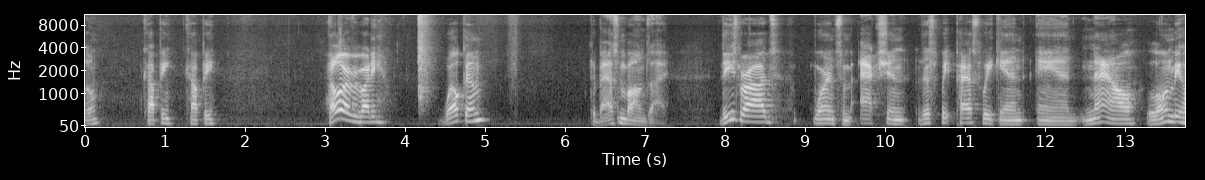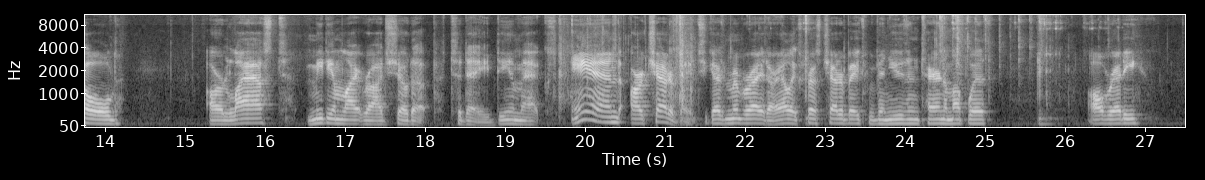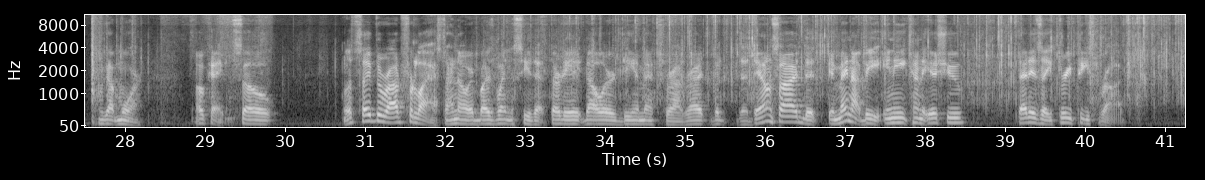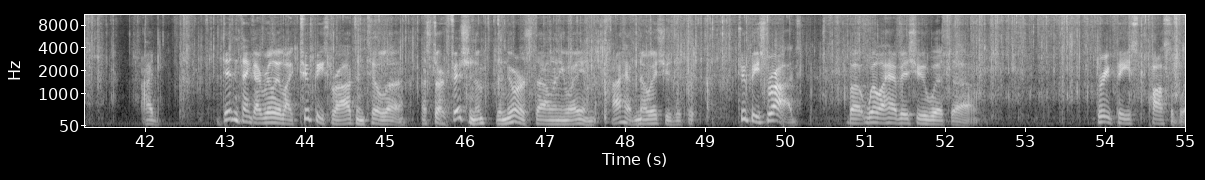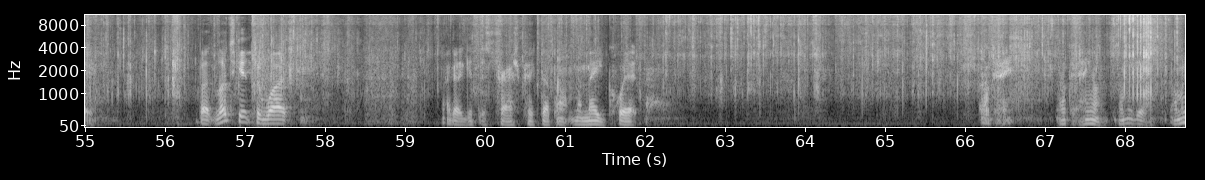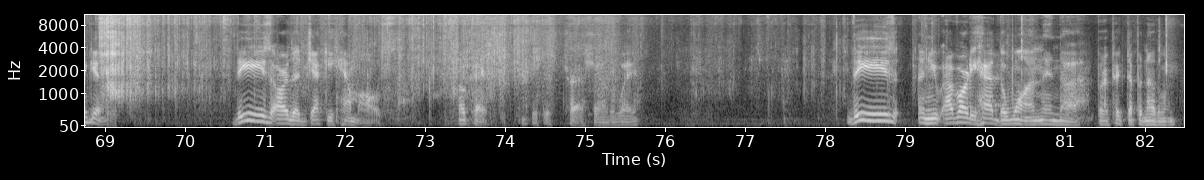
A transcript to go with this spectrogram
Hello? Copy? Copy? Hello, everybody. Welcome to Bass and Bonsai. These rods were in some action this week, past weekend, and now, lo and behold, our last medium light rod showed up today, DMX, and our chatterbaits. You guys remember, right? Our AliExpress chatterbaits we've been using, tearing them up with already. We got more. Okay, so let's save the rod for last. I know everybody's waiting to see that $38 DMX rod, right? But the downside that it may not be any kind of issue, that is a three-piece rod. I didn't think I really liked two-piece rods until uh, I started fishing them, the newer style anyway, and I have no issues with two-piece rods. But will I have issue with uh, three-piece? Possibly. But let's get to what I gotta get this trash picked up my maid quit. Okay. Okay, hang on. I'm gonna get them. I'm gonna get them. These are the Jackie Hamals. Okay, get this trash out of the way. These, and you, I've already had the one, and uh, but I picked up another one.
